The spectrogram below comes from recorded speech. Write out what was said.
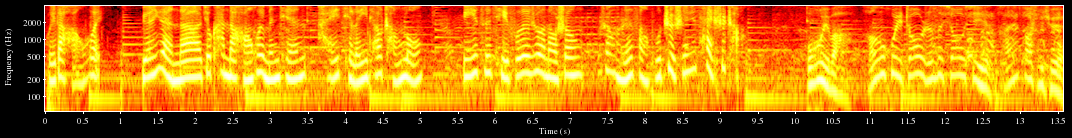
回到行会，远远的就看到行会门前排起了一条长龙，彼此起伏的热闹声让人仿佛置身于菜市场。不会吧？行会招人的消息才发出去，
